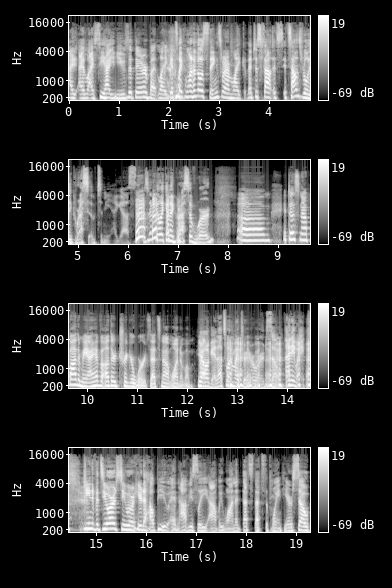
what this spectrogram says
I, I I see how you use it there, but like it's like one of those things where I'm like that just sounds it sounds really aggressive to me. I guess doesn't it feel like an aggressive word? Um, it does not bother me. I have other trigger words. That's not one of them. Yeah. okay, that's one of my trigger words. So anyway, Jean, if it's yours too, we're here to help you, and obviously uh, we want it. That's that's the point here. So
